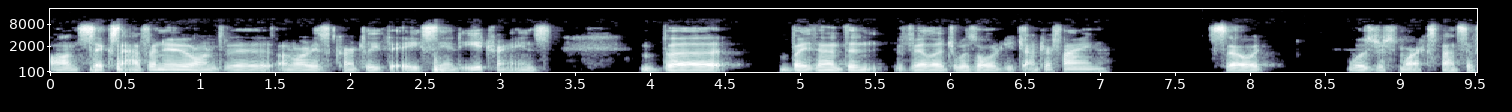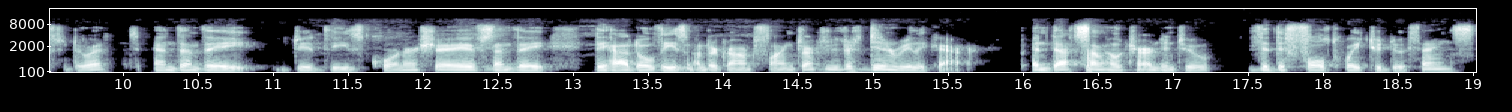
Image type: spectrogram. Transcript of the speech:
on Sixth Avenue on the on what is currently the AC and E trains, but by then the village was already gentrifying, so it was just more expensive to do it. And then they did these corner shaves, and they they had all these underground flying junctions. They just didn't really care, and that somehow turned into the default way to do things.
